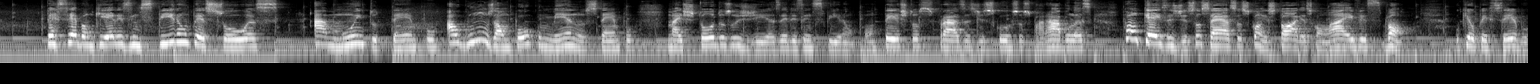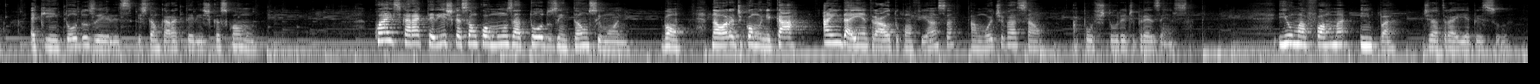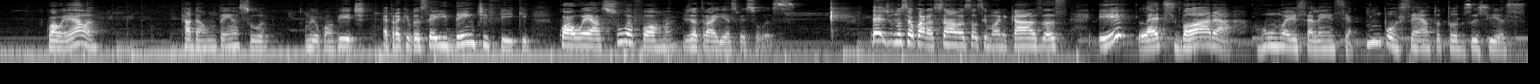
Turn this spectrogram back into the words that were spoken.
Percebam que eles inspiram pessoas há muito tempo, alguns há um pouco menos tempo, mas todos os dias eles inspiram com textos, frases, discursos, parábolas, com cases de sucessos, com histórias, com lives. Bom, o que eu percebo é que em todos eles estão características comuns. Quais características são comuns a todos então, Simone? Bom, na hora de comunicar, ainda entra a autoconfiança, a motivação, a postura de presença. E uma forma ímpar de atrair a pessoa. Qual é ela? Cada um tem a sua. O meu convite é para que você identifique qual é a sua forma de atrair as pessoas. Beijo no seu coração, eu sou Simone Casas e let's bora! Rumo à excelência, 1% todos os dias.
